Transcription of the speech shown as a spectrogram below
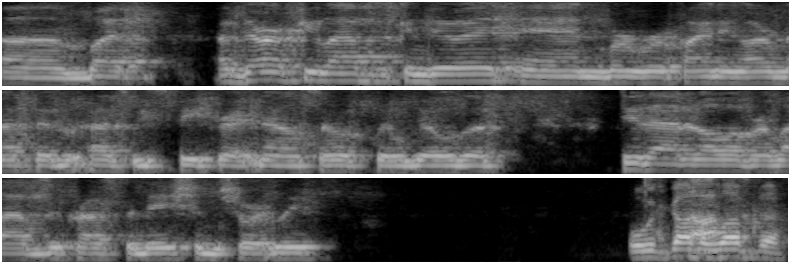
um, but there are a few labs that can do it, and we're refining our method as we speak right now. So hopefully we'll be able to do that at all of our labs across the nation shortly. Well, we've got to love the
